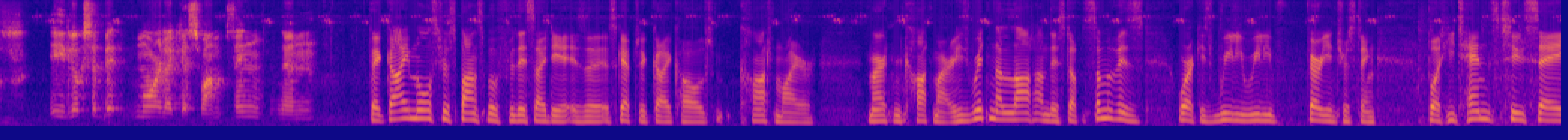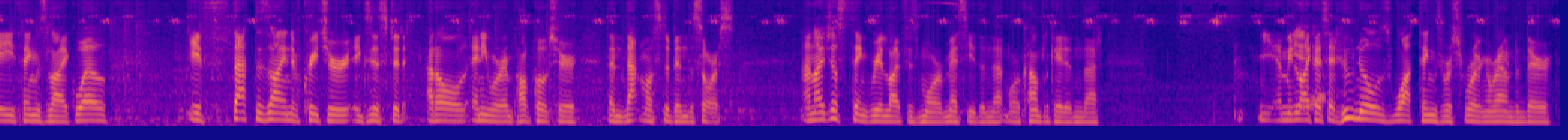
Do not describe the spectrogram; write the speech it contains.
he looks a bit more like a swamp thing than the guy most responsible for this idea is a skeptic guy called Kottmeyer, Martin Kottmeyer. He's written a lot on this stuff. Some of his work is really, really very interesting, but he tends to say things like, well, if that design of creature existed at all anywhere in pop culture, then that must have been the source. And I just think real life is more messy than that, more complicated than that. Yeah, I mean, yeah. like I said, who knows what things were swirling around in their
